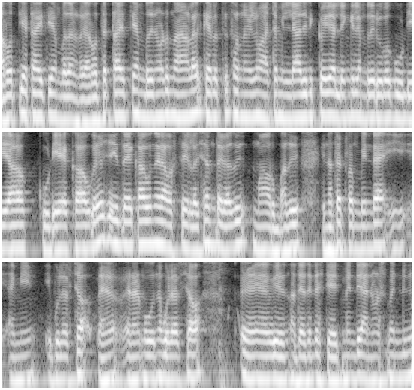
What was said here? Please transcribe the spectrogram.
അറുപത്തി എട്ടായിരത്തി എൺപതാണ് അറുപത്തെട്ടായിരത്തി എൺപതിനോട് നാളെ കേരളത്തിൽ സ്വർണവില മാറ്റം ഇല്ലാതിരിക്കുകയോ അല്ലെങ്കിൽ എൺപത് രൂപ കൂടിയാ കൂടിയേക്കാവുകയോ ചെയ്തേക്കാവുന്ന ഒരു അവസ്ഥയല്ല പക്ഷെ എന്തായാലും അത് മാറും. അത് ഇന്നത്തെ ട്രംപിന്റെ ഈ ഐ മീൻ ഈ പുലർച്ച വരാൻ പോകുന്ന പുലർച്ച അദ്ദേഹത്തിന്റെ സ്റ്റേറ്റ്മെന്റ് അനൗൺസ്മെന്റിന്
